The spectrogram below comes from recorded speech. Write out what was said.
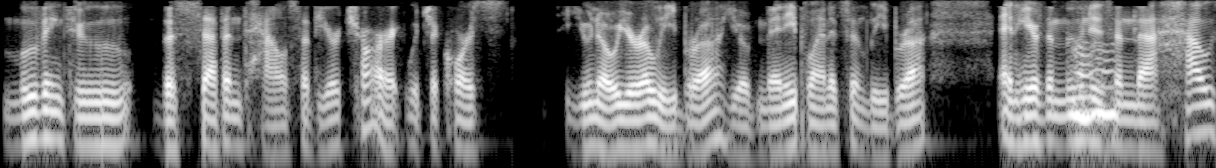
moving through the seventh house of your chart, which of course you know you're a Libra. You have many planets in Libra. And here the moon mm-hmm. is in the house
